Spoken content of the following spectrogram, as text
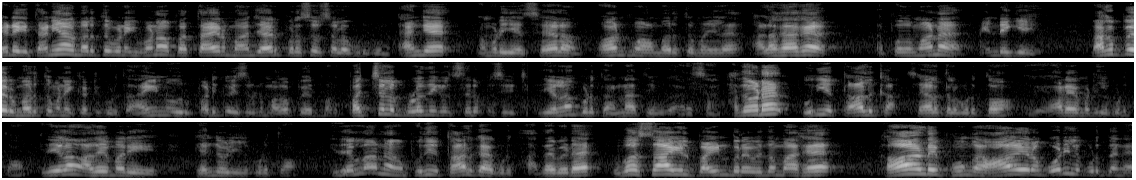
இன்றைக்கு தனியார் மருத்துவமனைக்கு போனால் பத்தாயிரம் பாஞ்சாயிரம் பிரசவ செலவு கொடுக்கணும். அங்கே நம்முடைய சேலம் மோகன்குமார் மருத்துவமனையில் அழகாக அற்புதமான இன்றைக்கு மகப்பேறு மருத்துவமனை கட்டி கொடுத்தோம் ஐநூறு படுக்கை வயசு மகப்பேறு மருத்துவம் பச்சிளம் குழந்தைகள் சிறப்பு சிகிச்சை இதெல்லாம் கொடுத்த அதிமுக அரசாங்கம். அதோட புதிய தாலுக்கா சேலத்தில் கொடுத்தோம் ஆடையம்பட்டியில் கொடுத்தோம். இதெல்லாம் அதே மாதிரி கெங்கவெளியில் கொடுத்தோம். இதெல்லாம் நாங்கள் புதிய தாலுக்கா கொடுத்தோம். அதை விட விவசாயிகள் பயன்பெற விதமாக கால்நடை பூங்கா ஆயிரம் கோடியில கொடுத்தாங்க.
